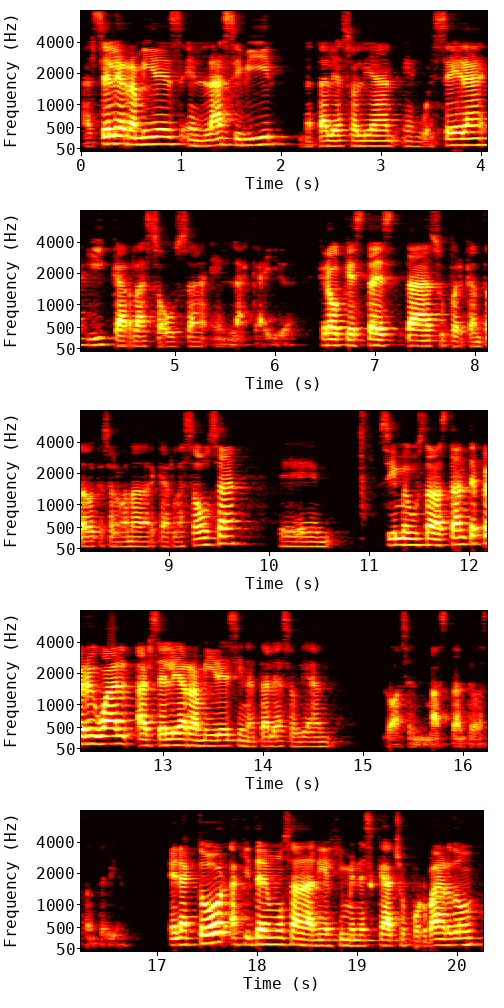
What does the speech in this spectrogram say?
Arcelia Ramírez en La Civil, Natalia Solián en Huesera y Carla Souza en La Caída. Creo que esta está súper cantado que se la van a dar Carla Souza. Eh, sí me gusta bastante, pero igual Arcelia Ramírez y Natalia Solián lo hacen bastante, bastante bien. En actor, aquí tenemos a Daniel Jiménez Cacho por Bardo,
